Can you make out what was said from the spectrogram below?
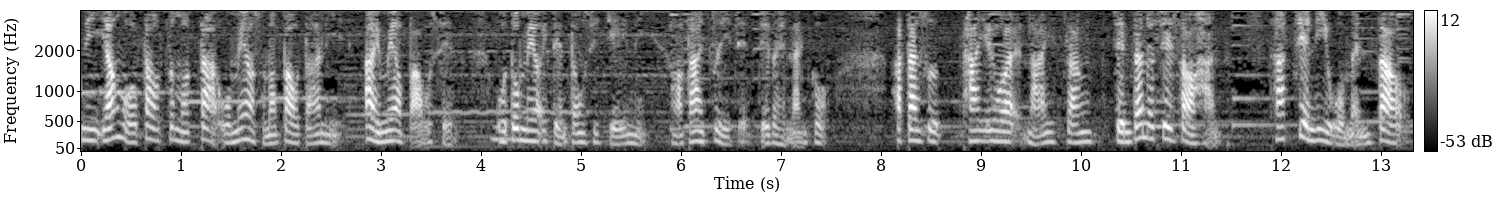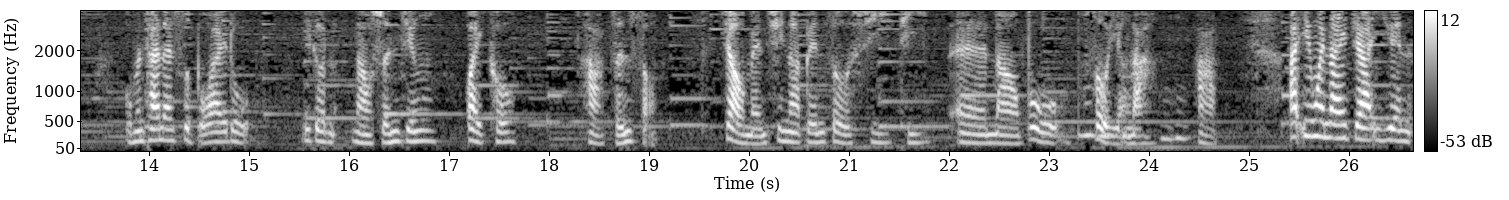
你养我到这么大，我没有什么报答你，啊也没有保险，我都没有一点东西给你。”啊，他自己觉觉得很难过。啊，但是他另外拿一张简单的介绍函，他建议我们到我们台南市博爱路一个脑神经外科。哈，诊所叫我们去那边做 CT，呃，脑部摄影啦，哈，啊，因为那一家医院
